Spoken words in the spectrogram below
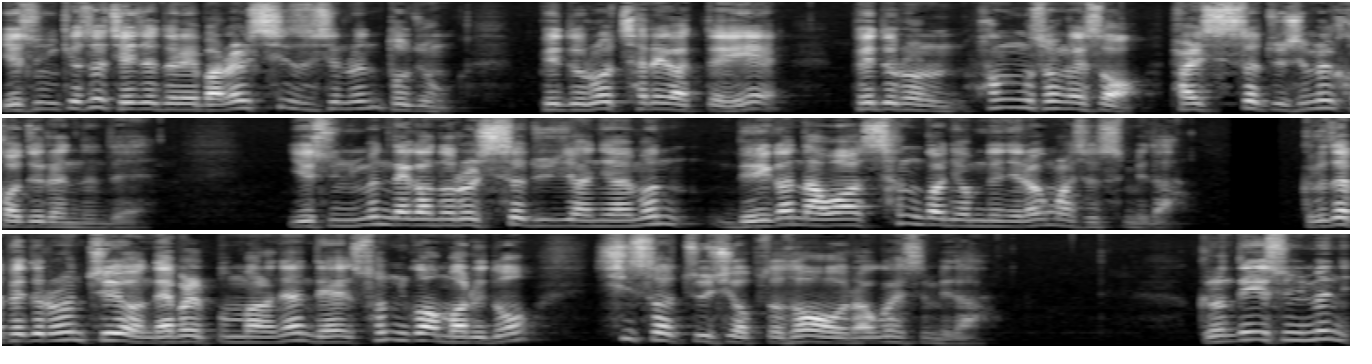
예수님께서 제자들의 발을 씻으시는 도중 베드로 차례가 때에 베드로는 황송해서 발 씻어 주심을 거절했는데 예수님은 내가 너를 씻어 주지 아니하면 내가 나와 상관이 없느니라고 말하셨습니다. 그러자 베드로는 주여 내 발뿐만 아니라 내 손과 머리도 씻어 주시옵소서라고 했습니다. 그런데 예수님은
